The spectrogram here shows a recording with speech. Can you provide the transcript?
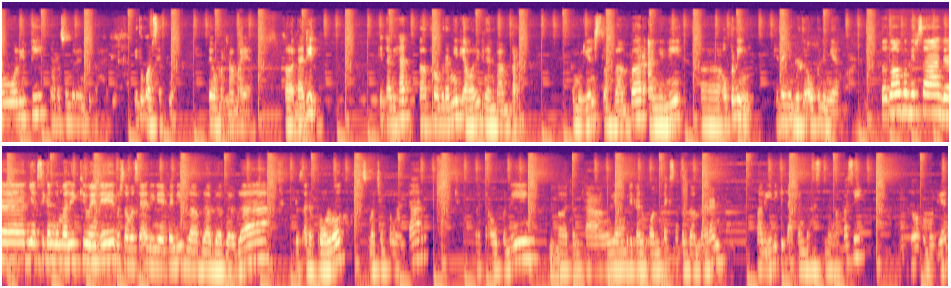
menguliti narasumber yang kita hadirkan. Itu konsepnya. Itu yang pertama ya. Kalau Hmm. tadi kita lihat eh, programnya diawali dengan bumper. Kemudian setelah bumper, Andini eh, opening. Kita nyebutnya opening ya. Selamat malam pemirsa dan menyaksikan kembali Q&A bersama saya Andini Effendi bla bla bla bla bla. Terus ada prolog semacam pengantar, pengantar opening Mhm. eh, tentang yang memberikan konteks atau gambaran kali ini kita akan bahas tentang apa sih gitu kemudian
